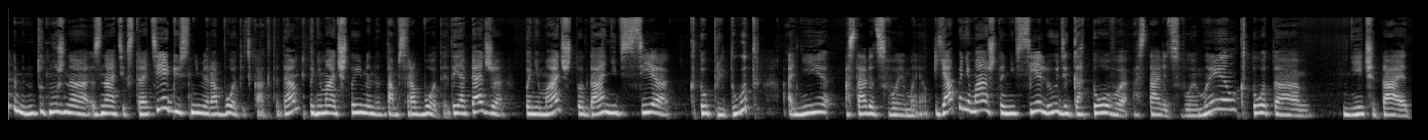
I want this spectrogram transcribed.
велосипедами? Ну, тут нужно знать их стратегию, с ними работать как-то, да, понимать, что именно там сработает. И опять же, понимать, что, да, не все, кто придут, они оставят свой email. Я понимаю, что не все люди готовы оставить свой email. Кто-то не читает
